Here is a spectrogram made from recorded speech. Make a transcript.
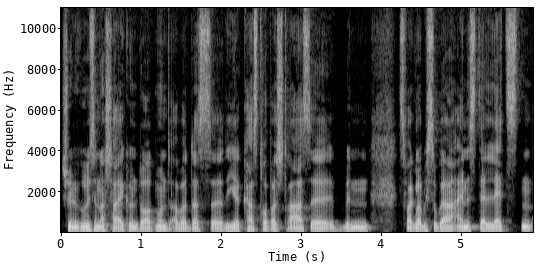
Schöne Grüße nach Schalke und Dortmund, aber das äh, hier Kastropper Straße, bin, es war glaube ich sogar eines der letzten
